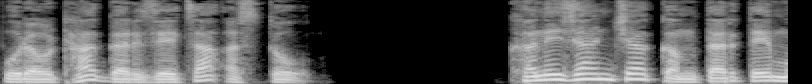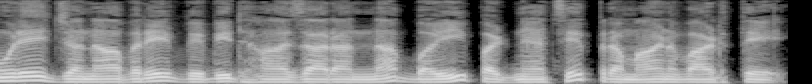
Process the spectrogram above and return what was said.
पुरवठा गरजेचा असतो. खनिजांच्या कमतरतेमुळे जनावरे विविध आजारांना बळी पडण्याचे प्रमाण वाढते.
